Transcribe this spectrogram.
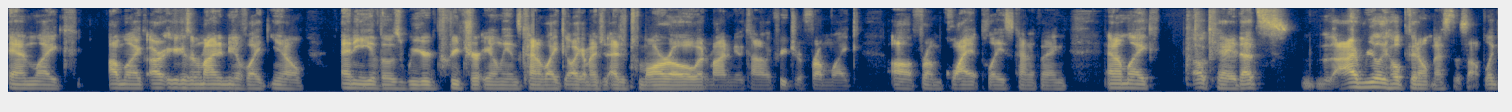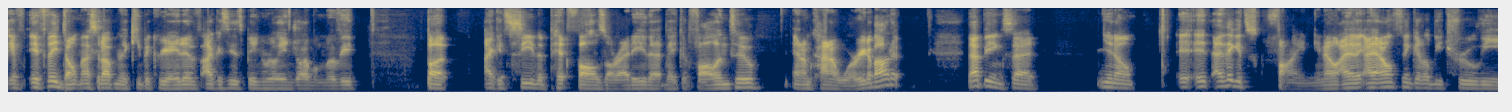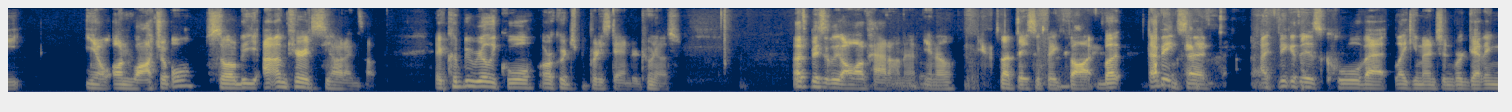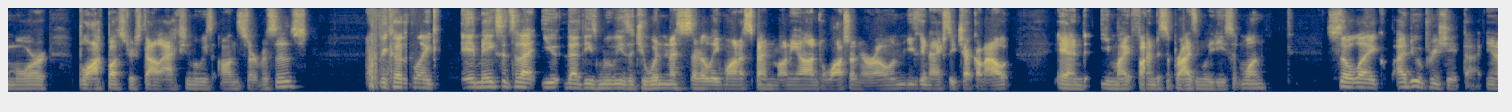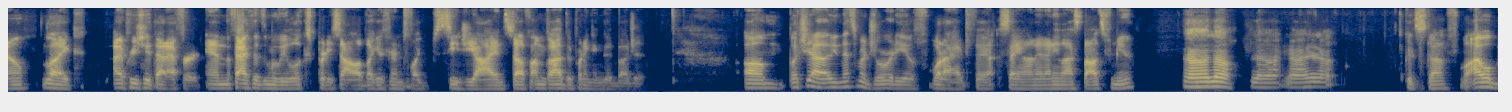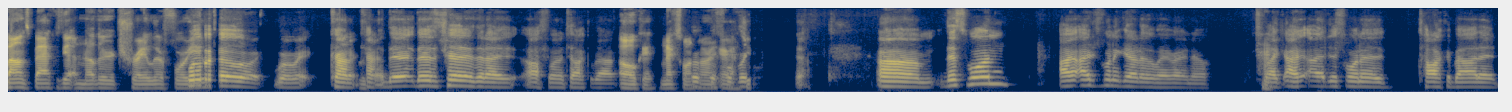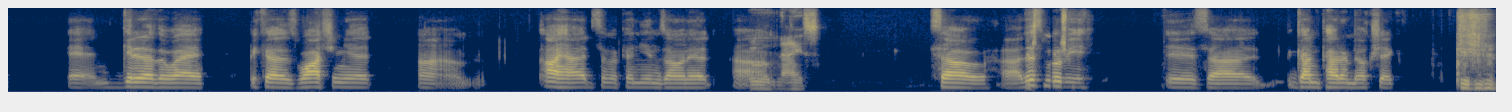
And like I'm like, because it reminded me of like, you know, any of those weird creature aliens, kind of like like I mentioned, Edge of Tomorrow. It reminded me of kind of the creature from like uh from Quiet Place kind of thing. And I'm like, okay, that's I really hope they don't mess this up. Like if if they don't mess it up and they keep it creative, I could see this being a really enjoyable movie. But I could see the pitfalls already that they could fall into, and I'm kind of worried about it. That being said, you know, it, it, I think it's fine. You know, I I don't think it'll be truly you know, unwatchable. So it'll be. I'm curious to see how it ends up. It could be really cool, or it could just be pretty standard. Who knows? That's basically all I've had on it. You know, that basic big thought. But that being said, I think it is cool that, like you mentioned, we're getting more blockbuster style action movies on services because like it makes it so that you that these movies that you wouldn't necessarily want to spend money on to watch on your own you can actually check them out and you might find a surprisingly decent one so like i do appreciate that you know like I appreciate that effort and the fact that the movie looks pretty solid, like in terms of like CGI and stuff. I'm glad they're putting in good budget. Um, but yeah, I mean that's majority of what I have to th- say on it. Any last thoughts from you? Uh, no, no, no, I do not. Good stuff. Well, I will bounce back with yet another trailer for Wait, you. wait, wait, wait, wait, wait. Kind of, kind of. There, there's a trailer that I also want to talk about. Oh, okay. Next one. All right. You. Um, this one, I, I just want to get out of the way right now. like, I, I just want to talk about it and get it out of the way because watching it, um, I had some opinions on it. Um, Ooh, nice. So uh, this movie is uh, Gunpowder Milkshake.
